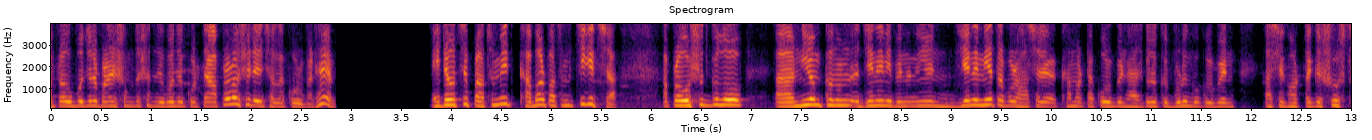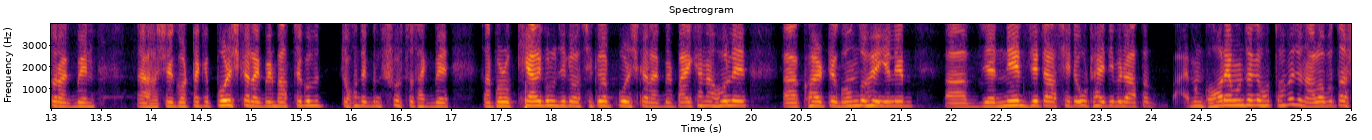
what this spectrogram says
আপনার উপজেলা প্রাণী সম্পদের সাথে যোগাযোগ করতে। আপনারাও সেটা ইনশাল্লাহ করবেন হ্যাঁ? এটা হচ্ছে প্রাথমিক খাবার, প্রাথমিক চিকিৎসা। আপনার ওষুধগুলো নিয়ম কানুন জেনে নেবেন জেনে নিয়ে তারপর হাঁসের খামারটা করবেন, হাঁসগুলোকে ব্রুডিং করবেন, হাঁসের ঘরটাকে সুস্থ রাখবেন হাঁসের ঘরটাকে পরিষ্কার রাখবেন, বাচ্চাগুলো তখন দেখবেন সুস্থ থাকবে, তারপর খেয়ারগুলো যেগুলো আছে সেগুলো পরিষ্কার রাখবেন, পায়খানা হলে খয়েরটা গন্ধ হয়ে গেলে যে নেট যেটা আছে সেটা উঠাই দিবেন এবং ঘর এমন জায়গায় হতে হবে যেন আলো বাতাস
